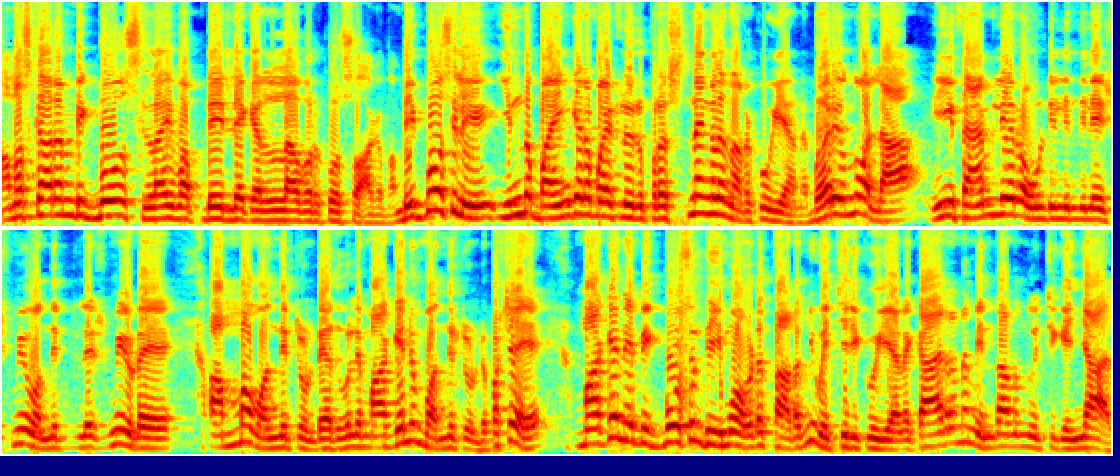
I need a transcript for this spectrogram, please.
നമസ്കാരം ബിഗ് ബോസ് ലൈവ് അപ്ഡേറ്റിലേക്ക് എല്ലാവർക്കും സ്വാഗതം. ബിഗ് ബോസിൽ ഇന്ന് ഭയങ്കരമായിട്ടുള്ള ഒരു പ്രശ്നങ്ങൾ നടക്കുകയാണ്. വേറെ ഒന്നുമല്ല ഈ ഫാമിലി റൗണ്ടിൽ ഇന്ന് ലക്ഷ്മി വന്നിട്ട് ലക്ഷ്മിയുടെ അമ്മ വന്നിട്ടുണ്ട് അതുപോലെ മകനും വന്നിട്ടുണ്ട്. പക്ഷേ മകനെ ബിഗ് ബോസും ടീമും അവിടെ തടഞ്ഞു വെച്ചിരിക്കുകയാണ്. കാരണം എന്താണെന്ന് വെച്ച് കഴിഞ്ഞാൽ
